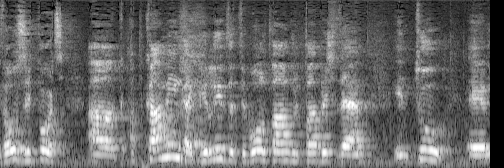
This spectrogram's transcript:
those reports are upcoming. I believe that the World Bank will publish them in two uh, months.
